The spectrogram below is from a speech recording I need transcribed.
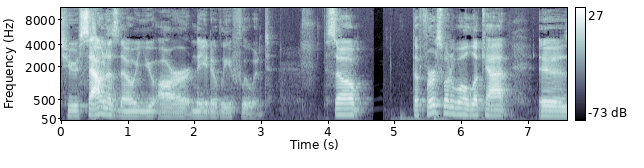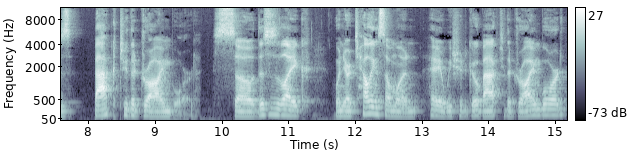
to sound as though you are natively fluent. So, the first one we'll look at is back to the drawing board. So, this is like when you're telling someone, hey, we should go back to the drawing board.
